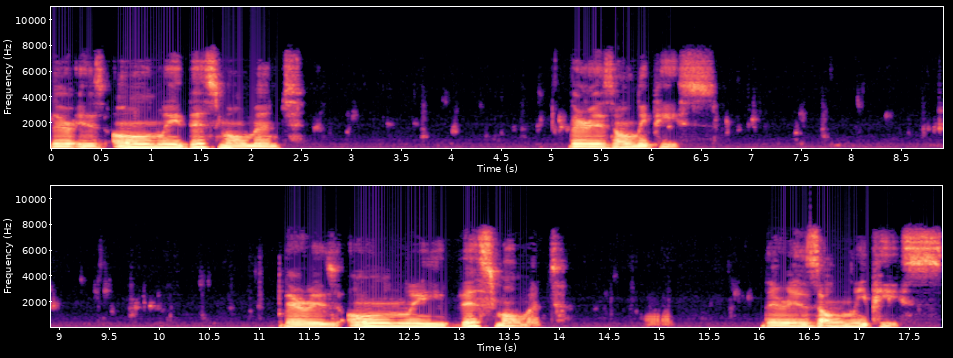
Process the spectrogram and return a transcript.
There is only this moment. There is only peace. There is only this moment. There is only peace.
